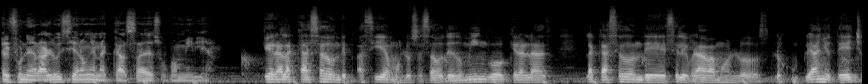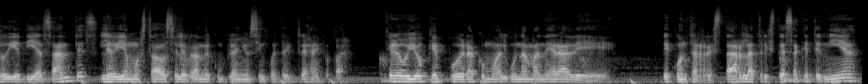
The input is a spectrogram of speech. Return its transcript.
El funeral lo hicieron en la casa de su familia. Que era la casa donde hacíamos los asados de domingo, que era la, la casa donde celebrábamos los, los cumpleaños. De hecho, diez días antes le habíamos estado celebrando el cumpleaños 53 a mi papá. Creo yo que era como alguna manera de, de contrarrestar la tristeza que tenía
